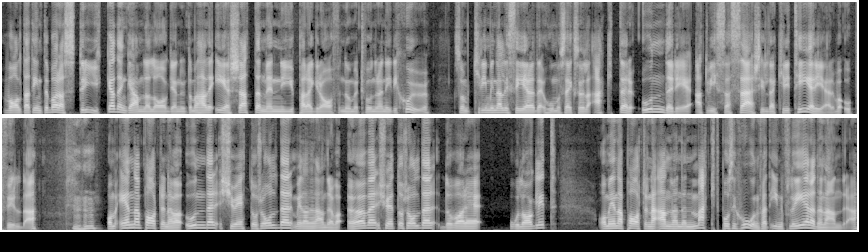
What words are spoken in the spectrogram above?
valt att inte bara stryka den gamla lagen utan man hade ersatt den med en ny paragraf nummer 297 som kriminaliserade homosexuella akter under det att vissa särskilda kriterier var uppfyllda. Mhm. Om en av parterna var under 21 års ålder medan den andra var över 21 års ålder, då var det olagligt. Om en av parterna använde en maktposition för att influera den andra,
